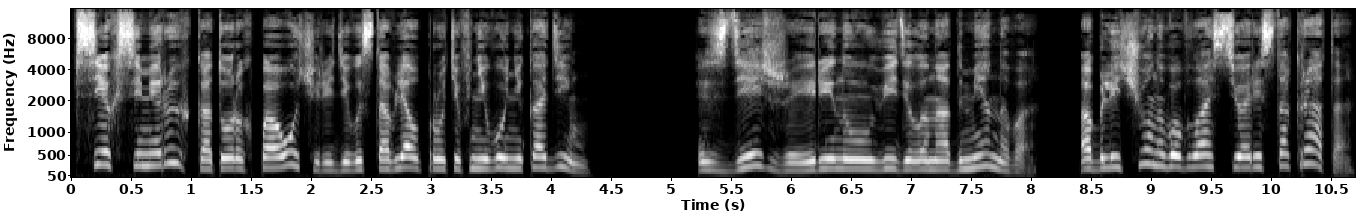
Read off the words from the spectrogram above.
Всех семерых, которых по очереди выставлял против него Никодим. Здесь же Ирина увидела надменного, облеченного властью аристократа,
